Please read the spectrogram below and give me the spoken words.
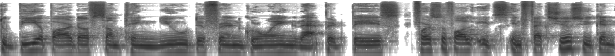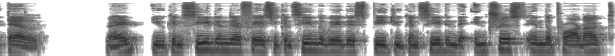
to be a part of something new, different, growing, rapid pace, first of all, it's infectious. You can tell, right? You can see it in their face. You can see in the way they speak. You can see it in the interest in the product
